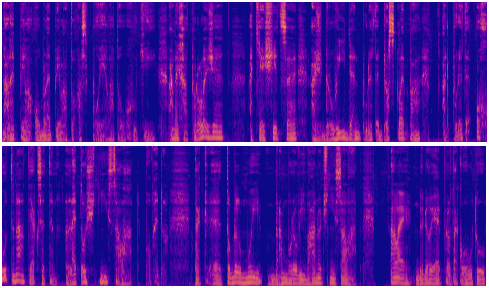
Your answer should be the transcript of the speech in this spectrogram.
nalepila, oblepila to a spojila tou chutí. A nechat proležet a těšit se, až druhý den půjdete do sklepa a budete ochutnat, jak se ten letošní salát povedl. Tak eh, to byl můj bramborový vánoční salát. Ale kdo je pro takovou tu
